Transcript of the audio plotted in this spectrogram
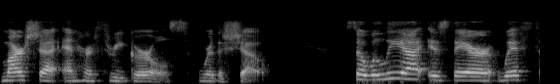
Marcia and her three girls were the show. So Willia is there with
